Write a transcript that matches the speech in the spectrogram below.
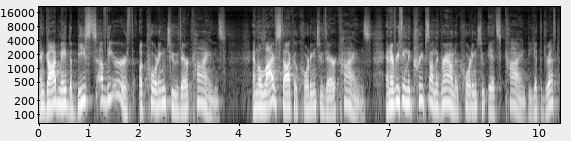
And God made the beasts of the earth according to their kinds, and the livestock according to their kinds, and everything that creeps on the ground according to its kind. Do you get the drift?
